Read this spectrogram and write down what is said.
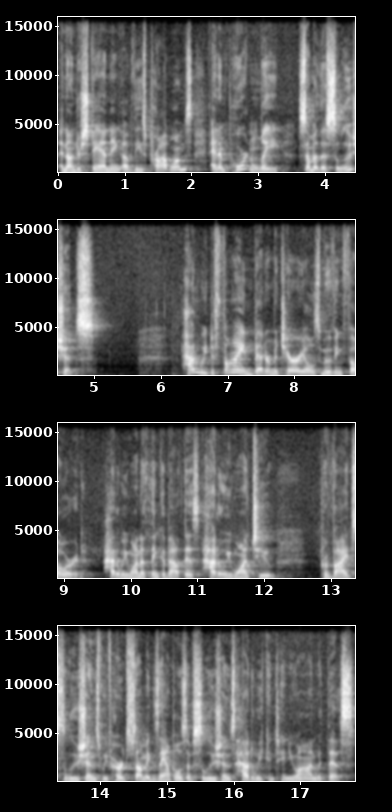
an understanding of these problems and, importantly, some of the solutions? How do we define better materials moving forward? How do we want to think about this? How do we want to provide solutions? We've heard some examples of solutions. How do we continue on with this?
